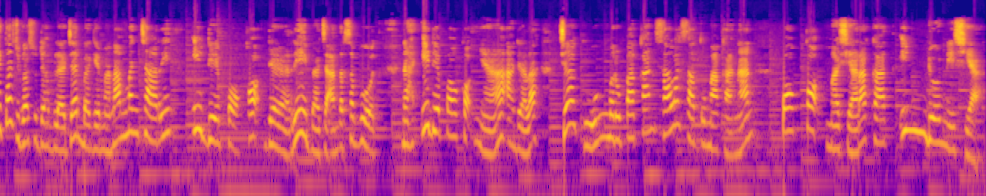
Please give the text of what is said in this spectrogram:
Kita juga sudah belajar bagaimana mencari ide pokok dari bacaan tersebut. Nah, ide pokoknya adalah jagung merupakan salah satu makanan pokok masyarakat Indonesia.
